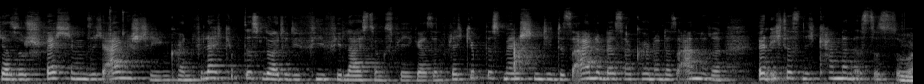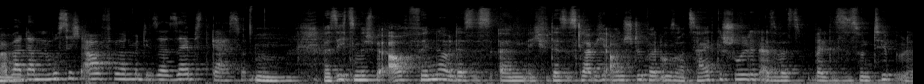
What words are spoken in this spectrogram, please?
ja so Schwächen sich eingestehen können. Vielleicht gibt es Leute, die viel, viel leistungsfähiger sind. Vielleicht gibt es Menschen, die das eine besser können und das andere. Wenn ich das nicht kann, dann ist es so. Mhm. Aber dann muss ich aufhören mit dieser Selbstgeißelung. Mhm. Was ich zum Beispiel auch finde, und das ist, ähm, ich, das ist, glaube ich, auch ein Stück weit unserer Zeit geschuldet, also was, weil das ist so ein Tipp, oder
